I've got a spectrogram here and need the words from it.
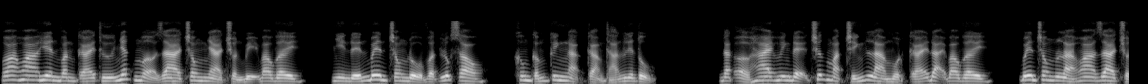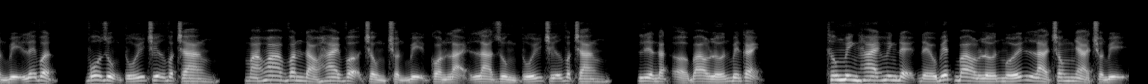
Hoa hoa hiên văn cái thứ nhất mở ra trong nhà chuẩn bị bao vây, nhìn đến bên trong đồ vật lúc sau, không cấm kinh ngạc cảm thán liên tục. Đặt ở hai huynh đệ trước mặt chính là một cái đại bao vây, bên trong là hoa gia chuẩn bị lễ vật, vô dụng túi chữ vật trang, mà hoa văn đào hai vợ chồng chuẩn bị còn lại là dùng túi chữ vật trang, liền đặt ở bao lớn bên cạnh. Thông minh hai huynh đệ đều biết bao lớn mới là trong nhà chuẩn bị,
